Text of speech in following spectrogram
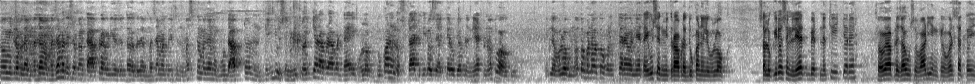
તો મિત્રો બધા મજામાં મજામાં થશો કારણ કે આપણા વીડિયો જોતા હોય બધા મજામાં તો મસ્ત મજાનું ગુડ આફ્ટરનૂન થઈ ગયું છે મિત્રો. અત્યારે આપણે આપણે ડાયરેક્ટ વ્લોગ દુકાનેલો સ્ટાર્ટ કર્યો છે. અત્યારે સુધી આપણે નેટ નહોતું આવતું, એટલે વ્લોગ નહોતો બનાવતો, પણ અત્યારે હવે નેટ આવ્યું છે મિત્રો. આપણે દુકાનેલી વ્લોગ ચાલુ કર્યો છે ને લેટ બેટ નથી અત્યારે. તો હવે આપણે જવું છે વાડીએ ને કે વરસાદ તો એ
